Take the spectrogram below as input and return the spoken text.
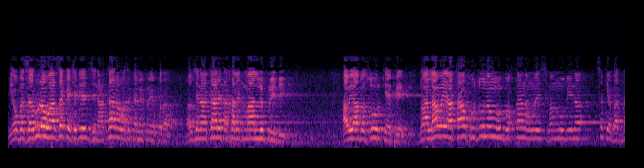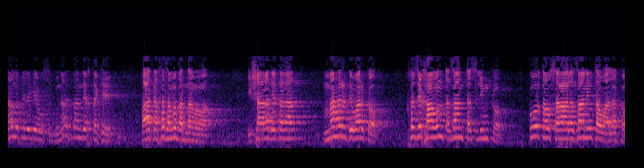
یو به ضرور وازه کې چې دې زناکار وسه کمې پرې خدا او زناکار ته خلک مال نه پری دي او یا به زور کې پی نو الله وی اتا خذونه بهتان او اسم مبینا سکه بدنامه پی لګي او سګونات باندې اخته کې پاکه خزمه بدنامه وا اشاره دیتا دا مہر دی ورک خزه خاون تزان تسلیم کو کور ته سره لسانه او تواله کو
